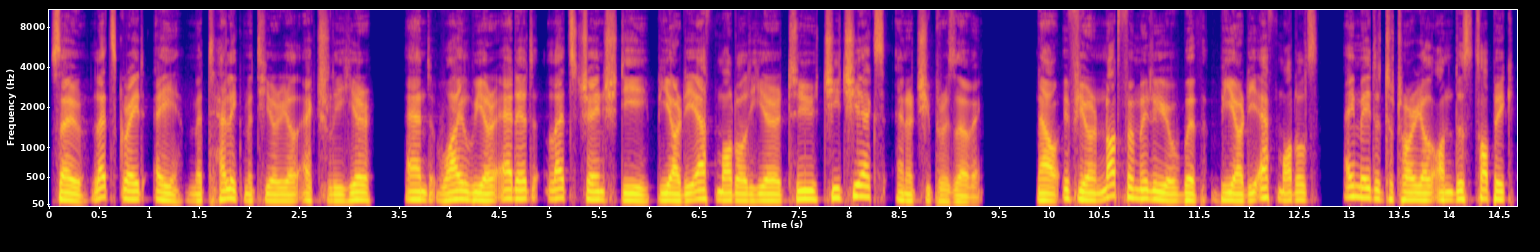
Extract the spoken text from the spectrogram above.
So let's create a metallic material actually here. And while we are at it, let's change the BRDF model here to GGX Energy Preserving. Now, if you're not familiar with BRDF models, I made a tutorial on this topic.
